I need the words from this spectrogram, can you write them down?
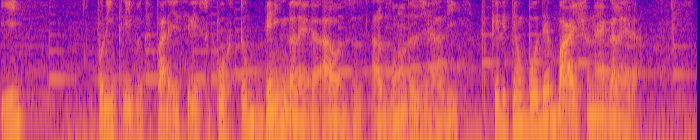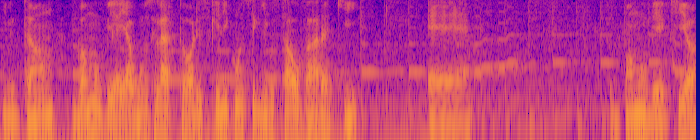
E por incrível que pareça, ele suportou bem, galera, as, as ondas de rally, porque ele tem um poder baixo, né, galera? Então, vamos ver aí alguns relatórios que ele conseguiu salvar aqui. É... Vamos ver aqui, ó.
